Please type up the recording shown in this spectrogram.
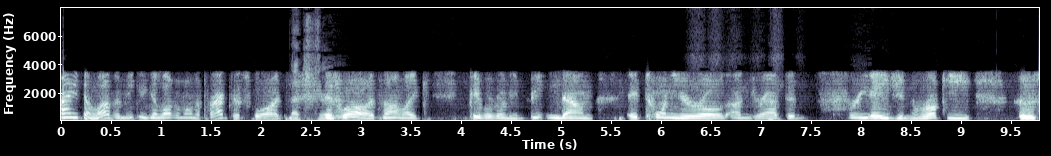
Oh, you can love him. You can love him on the practice squad That's true. as well. It's not like people are going to be beating down a 20 year old undrafted free agent rookie who's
